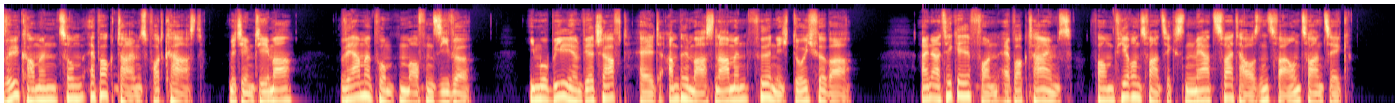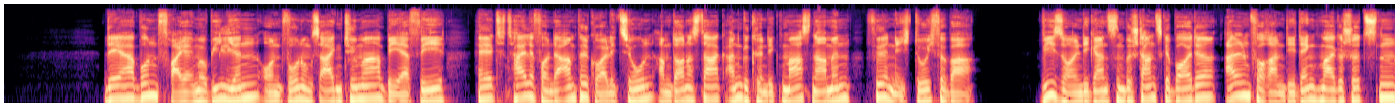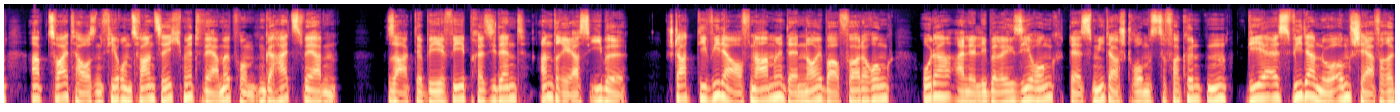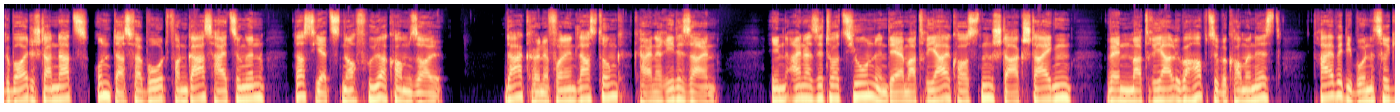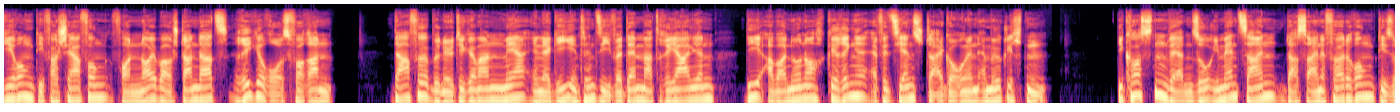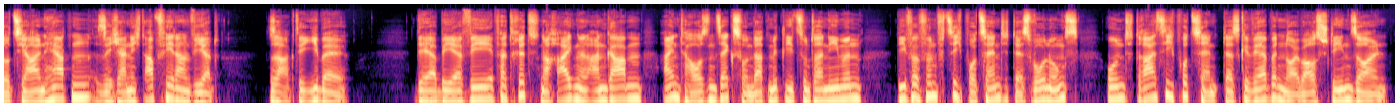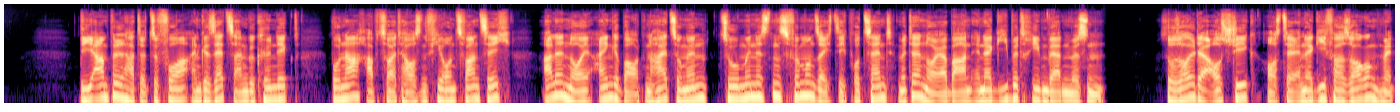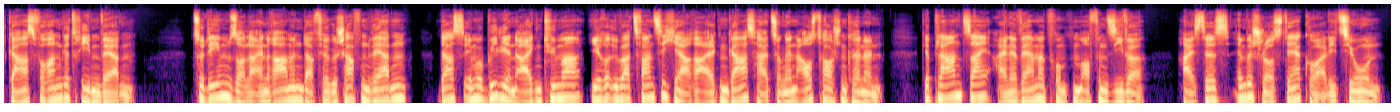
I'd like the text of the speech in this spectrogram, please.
Willkommen zum Epoch Times Podcast mit dem Thema Wärmepumpenoffensive. Immobilienwirtschaft hält Ampelmaßnahmen für nicht durchführbar. Ein Artikel von Epoch Times vom 24. März 2022. Der Bund freier Immobilien und Wohnungseigentümer BFW hält Teile von der Ampelkoalition am Donnerstag angekündigten Maßnahmen für nicht durchführbar. Wie sollen die ganzen Bestandsgebäude, allen voran die denkmalgeschützten, ab 2024 mit Wärmepumpen geheizt werden? sagte BFW-Präsident Andreas Ibel. Statt die Wiederaufnahme der Neubauförderung oder eine Liberalisierung des Mieterstroms zu verkünden, gehe es wieder nur um schärfere Gebäudestandards und das Verbot von Gasheizungen, das jetzt noch früher kommen soll. Da könne von Entlastung keine Rede sein. In einer Situation, in der Materialkosten stark steigen, wenn Material überhaupt zu bekommen ist, treibe die Bundesregierung die Verschärfung von Neubaustandards rigoros voran. Dafür benötige man mehr energieintensive Dämmmaterialien, die aber nur noch geringe Effizienzsteigerungen ermöglichten. Die Kosten werden so immens sein, dass eine Förderung die sozialen Härten sicher nicht abfedern wird, sagte Ibel. Der BFW vertritt nach eigenen Angaben 1600 Mitgliedsunternehmen, die für 50 Prozent des Wohnungs- und 30 Prozent des Gewerbeneubaus stehen sollen. Die Ampel hatte zuvor ein Gesetz angekündigt, wonach ab 2024 alle neu eingebauten Heizungen zu mindestens 65 Prozent mit erneuerbaren Energie betrieben werden müssen. So soll der Ausstieg aus der Energieversorgung mit Gas vorangetrieben werden. Zudem solle ein Rahmen dafür geschaffen werden, dass Immobilieneigentümer ihre über 20 Jahre alten Gasheizungen austauschen können, Geplant sei eine Wärmepumpenoffensive, heißt es im Beschluss der Koalition.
